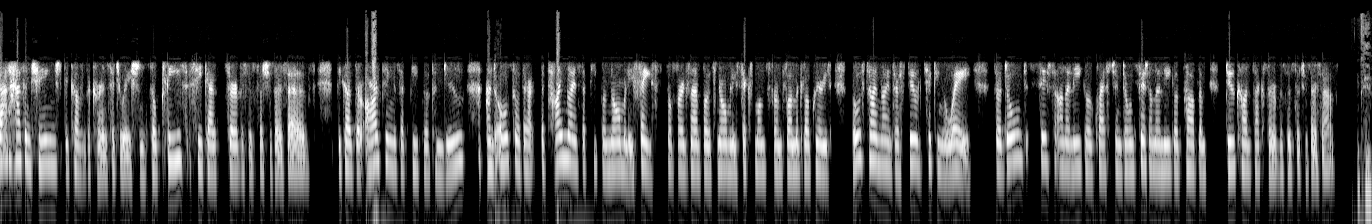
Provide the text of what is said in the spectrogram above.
that hasn't changed because of the current situation. So please seek out services such as ourselves because there are things that people can do and also there the timelines that people normally face. So for example, it's normally six months for employment law queries. Those timelines are still ticking away. So don't sit on a legal question, don't sit on a legal problem. Do contact services such as ourselves. Okay.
